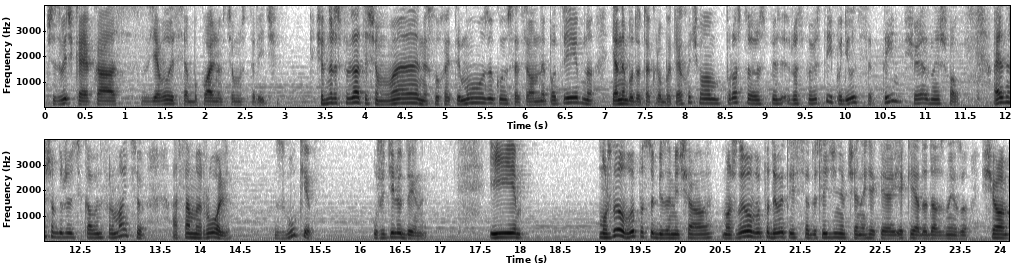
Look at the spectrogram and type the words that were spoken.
чи звичка, яка з'явилася буквально в цьому сторіччі? Щоб не розповідати, що «Ме, не слухайте музику, все це вам не потрібно. Я не буду так робити. Я хочу вам просто розповісти і поділитися тим, що я знайшов. А я знайшов дуже цікаву інформацію, а саме роль звуків у житті людини. І можливо, ви по собі замічали, можливо, ви подивитеся дослідження вчених, яке, яке я додав знизу, що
